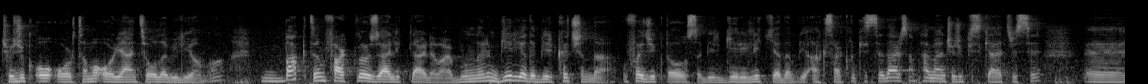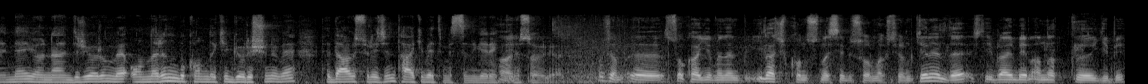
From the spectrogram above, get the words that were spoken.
Çocuk o ortama oryante olabiliyor mu? Baktığım farklı özellikler de var. Bunların bir ya da birkaçında ufacık da olsa bir gerilik ya da bir aksaklık hissedersem hemen çocuk psikiyatrisi ne yönlendiriyorum ve onların bu konudaki görüşünü ve tedavi sürecini takip etmesini gerektiğini Harika. söylüyorum. Hocam e, sokağa girmeden bir ilaç konusunda size bir sormak istiyorum. Genelde işte İbrahim Bey'in anlattığı gibi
